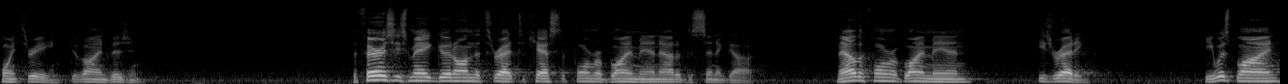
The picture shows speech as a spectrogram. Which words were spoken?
Point three divine vision. The Pharisees made good on the threat to cast the former blind man out of the synagogue. Now, the former blind man, he's ready. He was blind,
